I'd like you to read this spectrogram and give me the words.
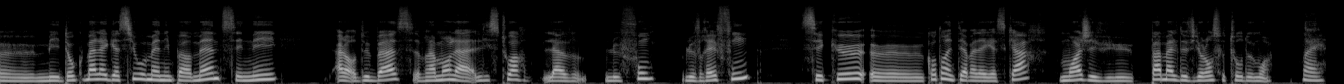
Euh, mais donc, Malagasy Women Empowerment, c'est né. Alors, de base, vraiment, l'histoire, le fond, le vrai fond, c'est que euh, quand on était à Madagascar, moi, j'ai vu pas mal de violence autour de moi. Ouais.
